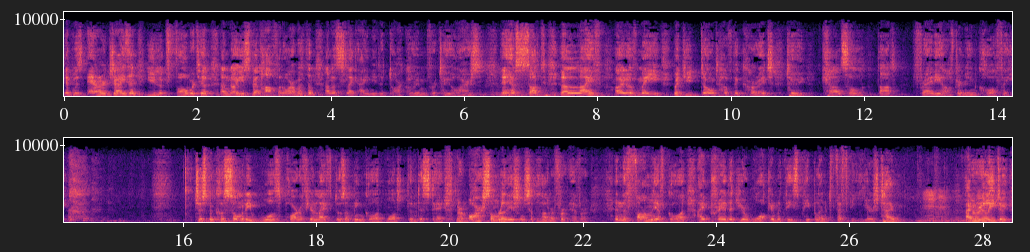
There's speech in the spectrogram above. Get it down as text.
it was energizing, you looked forward to it, and now you spend half an hour with them, and it's like, I need a dark room for two hours. They have sucked the life out of me, but you don't have the courage to cancel that Friday afternoon coffee. Just because somebody was part of your life doesn't mean God wanted them to stay. There are some relationships that are forever. In the family of God, I pray that you're walking with these people in 50 years' time. I really do.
